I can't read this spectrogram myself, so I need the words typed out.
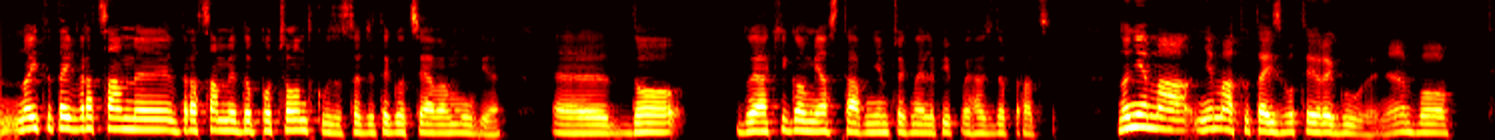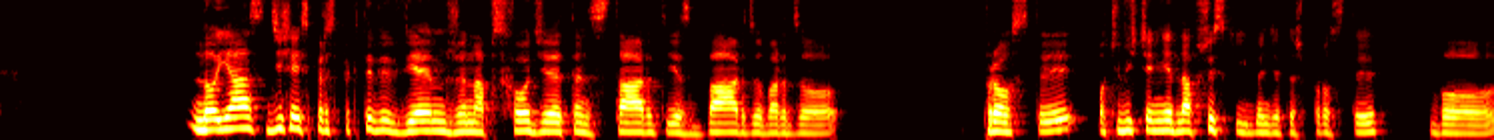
No i tutaj wracamy, wracamy do początku w zasadzie tego, co ja Wam mówię. Do, do jakiego miasta w Niemczech najlepiej pojechać do pracy? No nie ma, nie ma tutaj złotej reguły, nie? bo no ja z, dzisiaj z perspektywy wiem, że na wschodzie ten start jest bardzo, bardzo prosty. Oczywiście nie dla wszystkich będzie też prosty, bo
